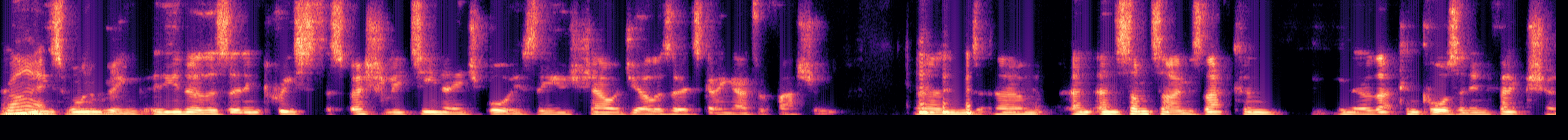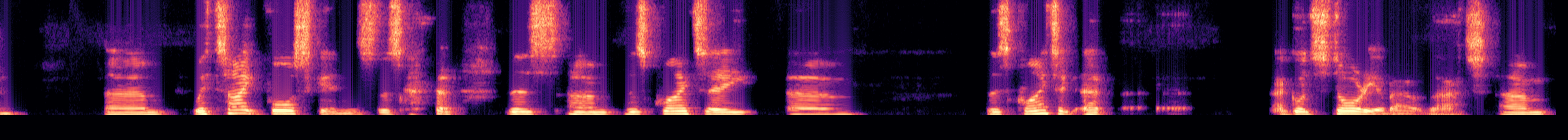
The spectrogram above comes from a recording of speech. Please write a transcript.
And right. he's wondering, you know, there's an increased, especially teenage boys, they use shower gel as though it's going out of fashion and um, and and sometimes that can you know that can cause an infection. Um, with tight foreskins, there's there's um, there's quite a um, there's quite a, a, a good story about that um,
